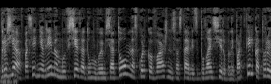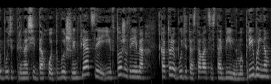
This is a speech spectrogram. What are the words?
Друзья, в последнее время мы все задумываемся о том, насколько важно составить сбалансированный портфель, который будет приносить доход выше инфляции и в то же время который будет оставаться стабильным и прибыльным,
